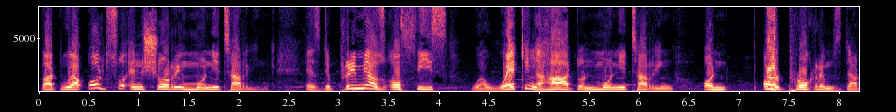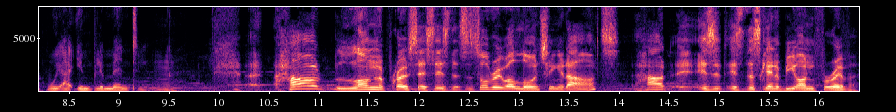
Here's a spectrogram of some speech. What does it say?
but we are also ensuring monitoring. As the Premier's office, we're working hard on monitoring on all programs that we are implementing. Mm. Uh, how long a process is this? It's all very well launching it out. How is it? Is this going to be on forever?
